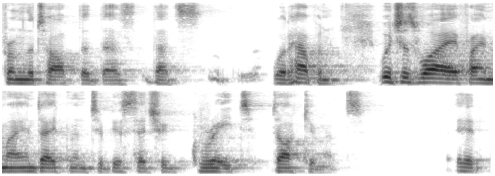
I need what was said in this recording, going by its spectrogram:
from the top that that's, that's what happened, which is why I find my indictment to be such a great document. It,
